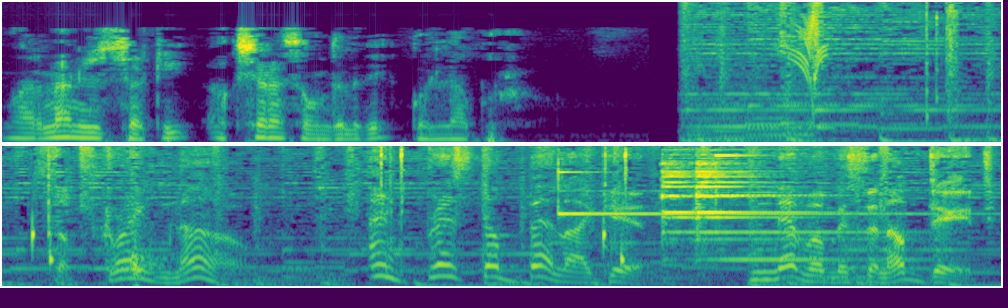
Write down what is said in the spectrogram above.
वारणा न्यूजसाठी अक्षरा सौंदलगे कोल्हापूर Subscribe now and press the bell icon. Never miss an update.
